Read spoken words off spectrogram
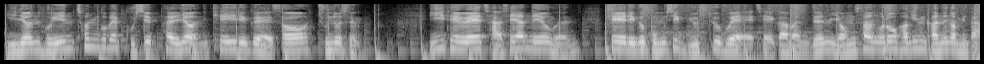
2년 후인 1998년 K리그에서 준우승. 이 대회의 자세한 내용은 K리그 공식 유튜브에 제가 만든 영상으로 확인 가능합니다.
